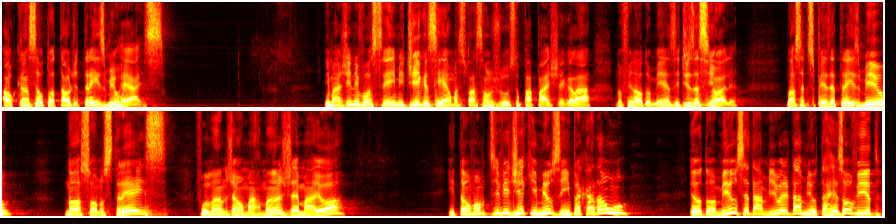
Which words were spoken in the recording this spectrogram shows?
alcança o total de três mil reais. Imagine você e me diga se é uma situação justa. O papai chega lá no final do mês e diz assim: olha, nossa despesa é 3 mil, nós somos três, fulano já é um marmanjo, já é maior. Então vamos dividir aqui milzinho para cada um. Eu dou mil, você dá mil, ele dá mil, está resolvido.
